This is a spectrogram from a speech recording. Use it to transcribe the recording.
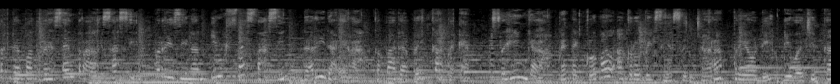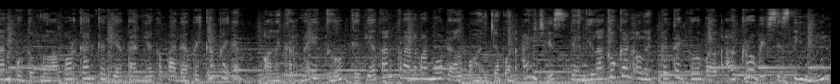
terdapat resentralisasi perizinan investasi dari daerah kepada BKPM, sehingga PT Global Agrobisnis secara periodik diwajibkan untuk melaporkan kegiatannya kepada BKPM. Oleh karena itu, kegiatan penanaman modal pohon jabon Aegis yang dilakukan oleh PT Global Agrobisnis ini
